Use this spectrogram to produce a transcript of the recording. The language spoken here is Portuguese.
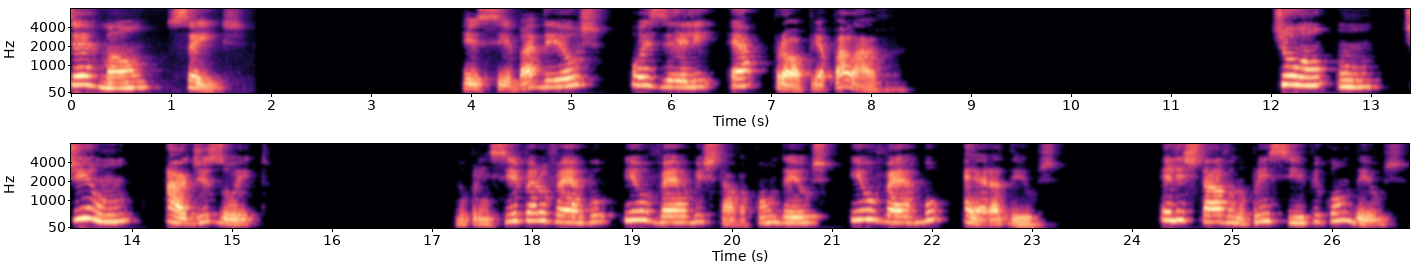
Sermão 6 Receba a Deus, pois Ele é a própria palavra. João 1, de 1 a 18 No princípio era o Verbo, e o Verbo estava com Deus, e o Verbo era Deus. Ele estava no princípio com Deus.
